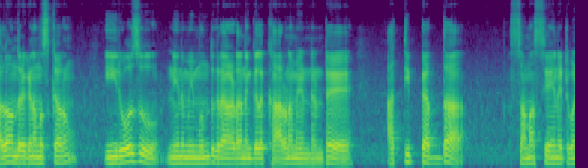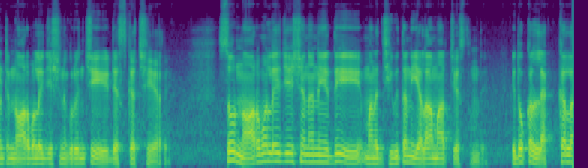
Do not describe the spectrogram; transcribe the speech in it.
హలో అందరికీ నమస్కారం. ఈరోజు నేను మీ ముందుకు రావడానికి గల కారణం ఏంటంటే అతిపెద్ద సమస్య అయినటువంటి నార్మలైజేషన్ గురించి డిస్కస్ చేయాలి. సో నార్మలైజేషన్ అనేది మన జీవితాన్ని ఎలా మార్చేస్తుంది? ఇది ఒక లెక్కల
